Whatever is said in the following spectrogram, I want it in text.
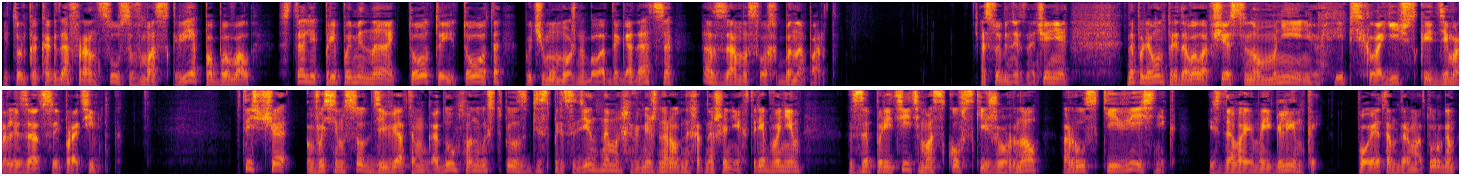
и только когда француз в Москве побывал, стали припоминать то-то и то-то, почему можно было догадаться о замыслах Бонапарта. Особенное значение Наполеон придавал общественному мнению и психологической деморализации противника. В 1809 году он выступил с беспрецедентным в международных отношениях требованием запретить московский журнал «Русский вестник», издаваемый Глинкой, поэтом, драматургом,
